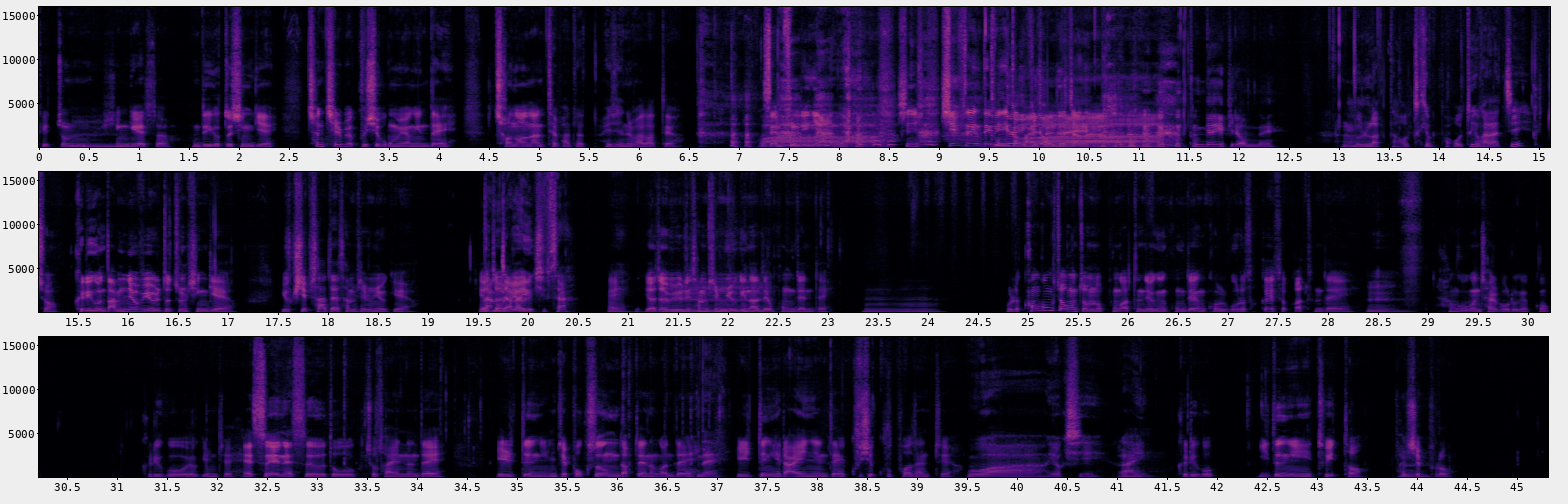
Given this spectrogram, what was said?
그게 좀 음. 신기했어요. 근데 이것도 신기해. 1795명인데 전원한테 받았 회신을 받았대요. 샘플링이 아니야. 신, 신입생들이니까 많이 잘 필요 없네. 됐잖아요. 아, 통계가 필요 없네. 음. 놀랍다. 어떻게 어떻게 받았지? 그쵸. 그리고 남녀 비율도 좀 신기해요. 64대 36이에요. 남자가 비율- 64? 네, 여자 비율이 음. 36이나 돼요, 공대인데. 음. 원래 컨공 쪽은 좀 높은 것 같은데, 여긴 공대는 골고루 섞여 있을 것 같은데, 음. 한국은 잘 모르겠고. 그리고 여기 이제 SNS도 조사했는데, 1등, 이제 복수 응답되는 건데, 네. 1등이 라인인데 99%예요. 와, 역시 라인. 그리고 2등이 트위터 80%.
